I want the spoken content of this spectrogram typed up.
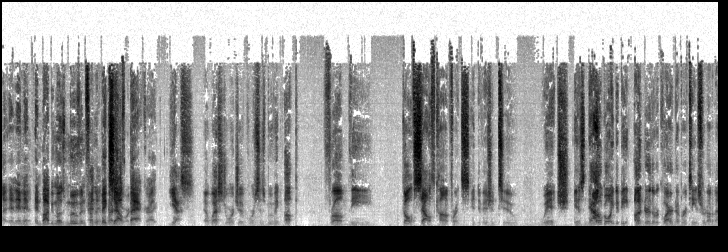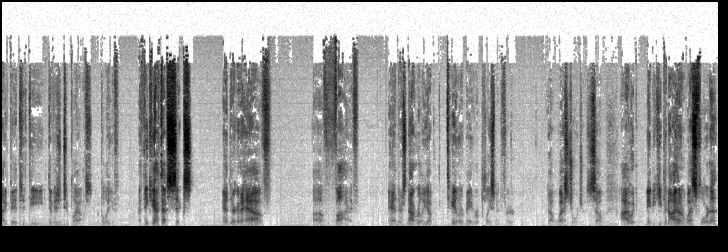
And, and, and Bobby Moe's moving from the Big West South Georgia. back, right? Yes. And West Georgia, of course, is moving up from the Gulf South Conference in Division Two, which is now going to be under the required number of teams for an automatic bid to the Division Two playoffs. I believe. I think you have to have six, and they're going to have uh, five. And there's not really a tailor-made replacement for uh, West Georgia. So I would maybe keep an eye on West Florida.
